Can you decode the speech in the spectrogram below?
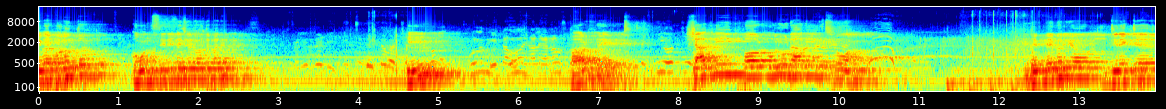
এবার বলুন তো, কোন সিরিয়ালের জন্য হতে পারে? পারফেক্ট শাগনি ফর অনুরাগের ছোঁয়া in memory of director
